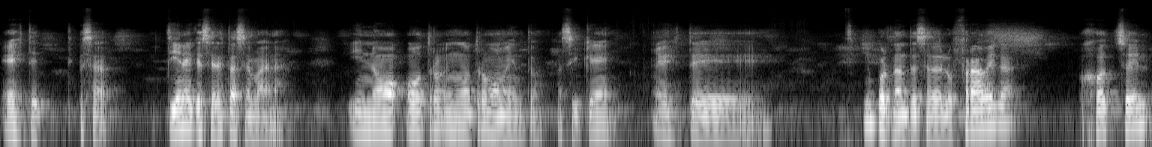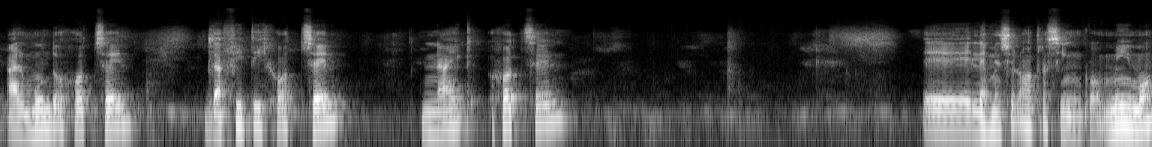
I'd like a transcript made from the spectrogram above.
este, o sea, tiene que ser esta semana y no otro en otro momento. Así que, este, importante saberlo. Frávega, Hot Sale, Al Mundo Hot Sale, Dafiti Hot Sale, Nike Hot Sale. Eh, les menciono otras cinco. Mimo,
